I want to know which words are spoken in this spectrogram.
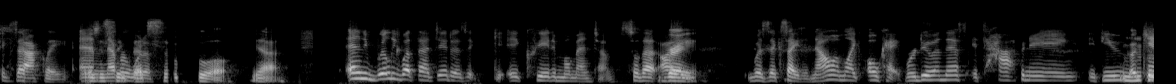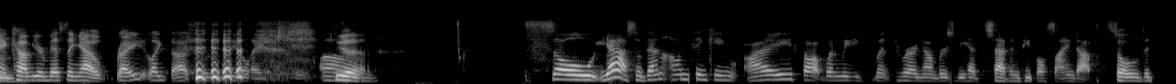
Exactly. And never would have so cool. Yeah. and really what that did is it it created momentum so that Right. I was excited. Now I'm like, okay, we're doing this. It's happening. If you Mhm. can't come, you're missing out, right? Like that sort of feeling. Yeah. Um, So yeah, so then I'm thinking. I thought when we went through our numbers, we had seven people signed up. So the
